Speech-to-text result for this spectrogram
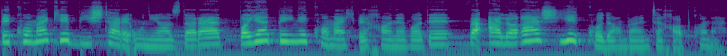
به کمک بیشتر او نیاز دارد باید بین کمک به خانواده و علاقش یک کدام را انتخاب کند.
